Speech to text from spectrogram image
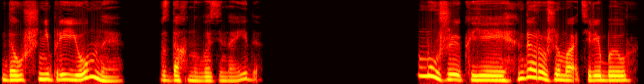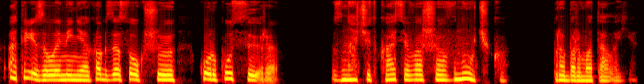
«Да уж неприемная», — вздохнула Зинаида. Мужик ей дороже матери был, отрезала меня, как засохшую корку сыра. «Значит, Катя ваша внучка», — пробормотала я.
